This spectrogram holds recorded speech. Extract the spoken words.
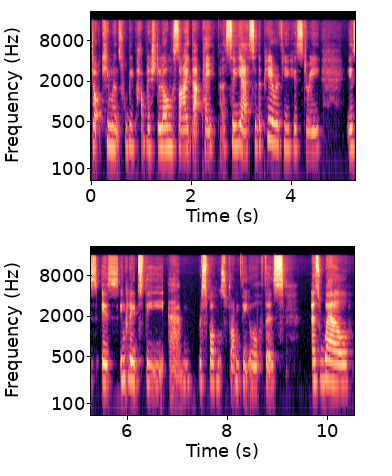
documents will be published alongside that paper. So yes, yeah, so the peer review history is, is includes the um, response from the authors as well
